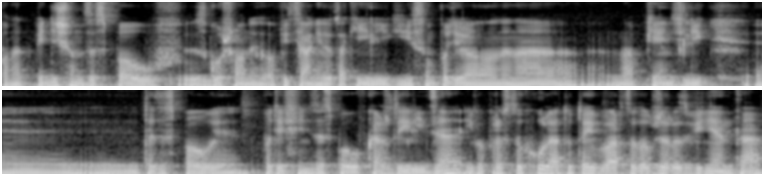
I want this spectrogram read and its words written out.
ponad 50 zespołów zgłoszonych oficjalnie do takiej ligi. Są podzielone na, na 5 lig y, te zespoły, po 10 zespołów w każdej lidze i po prostu hula tutaj bardzo dobrze rozwinięta.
